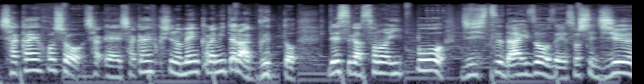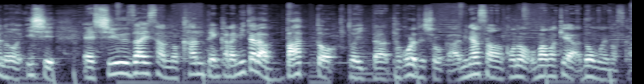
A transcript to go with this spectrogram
社会保障社社会福祉の面から見たらグッド。ですがその一方実質大増税そして自由の意思私有財産の観点から見たらバッドといったところでしょうか。皆さんはこのオバマケアどう思いますか？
